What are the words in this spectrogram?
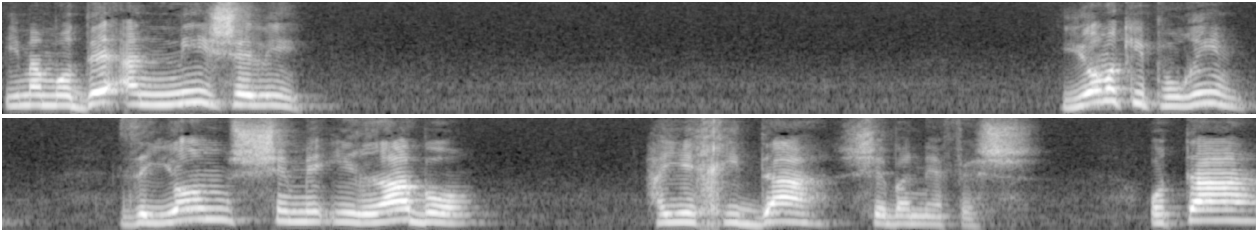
עם המודה אני שלי. יום הכיפורים זה יום שמאירה בו היחידה שבנפש. אותה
